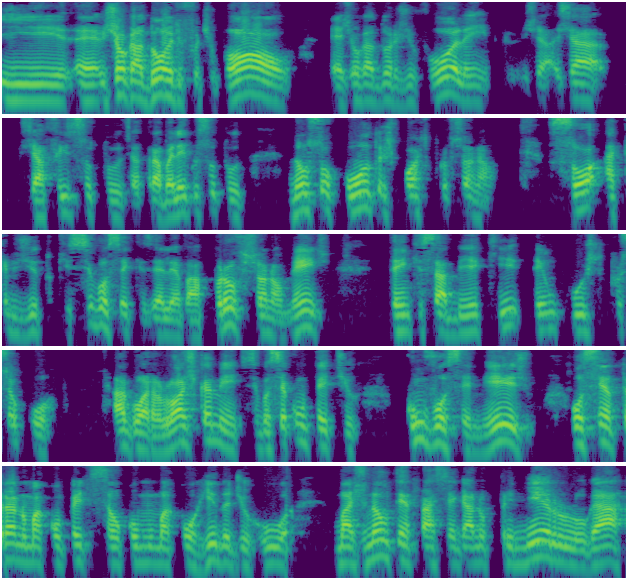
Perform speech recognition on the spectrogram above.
e é, jogador de futebol, é, jogador de vôlei, já, já, já fiz isso tudo, já trabalhei com isso tudo. Não sou contra esporte profissional. Só acredito que se você quiser levar profissionalmente, tem que saber que tem um custo para o seu corpo. Agora, logicamente, se você competir com você mesmo, ou se entrar numa competição como uma corrida de rua, mas não tentar chegar no primeiro lugar,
